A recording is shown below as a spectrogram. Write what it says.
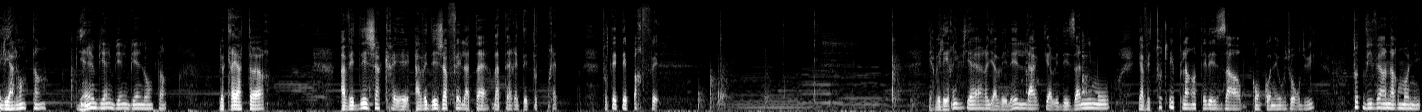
Il y a longtemps, bien, bien, bien, bien longtemps, le Créateur avait déjà créé, avait déjà fait la terre. La terre était toute prête. Tout était parfait. Il y avait les rivières, il y avait les lacs, il y avait des animaux, il y avait toutes les plantes et les arbres qu'on connaît aujourd'hui. Toutes vivaient en harmonie.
